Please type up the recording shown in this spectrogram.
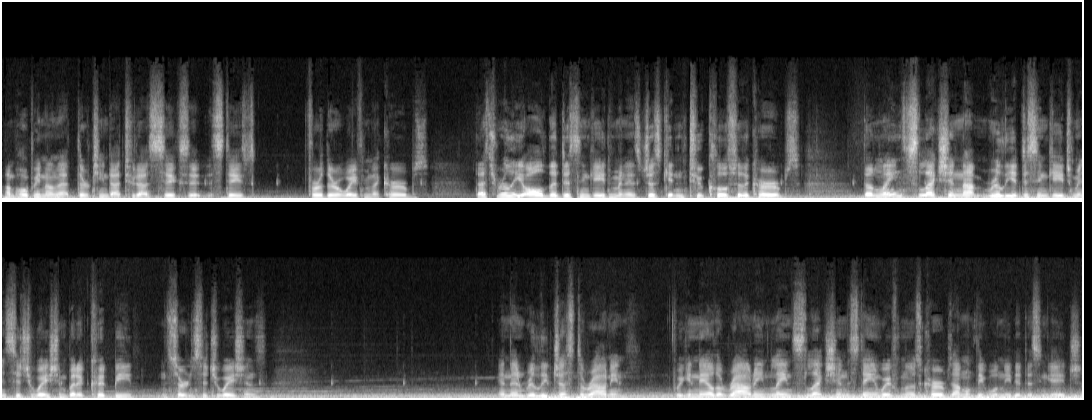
I'm hoping on that 13.2.6 it stays further away from the curbs. That's really all the disengagement is just getting too close to the curbs. The lane selection, not really a disengagement situation, but it could be in certain situations. And then really just the routing. If we can nail the routing, lane selection, and staying away from those curbs, I don't think we'll need to disengage.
